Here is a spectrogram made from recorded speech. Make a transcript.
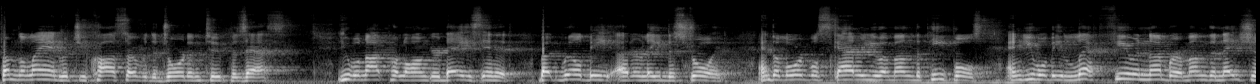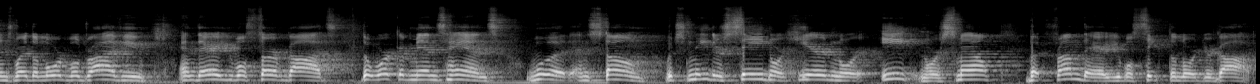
from the land which you cross over the Jordan to possess. You will not prolong your days in it, but will be utterly destroyed. And the Lord will scatter you among the peoples, and you will be left few in number among the nations where the Lord will drive you. And there you will serve gods, the work of men's hands, wood and stone, which neither see nor hear nor eat nor smell. But from there you will seek the Lord your God.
